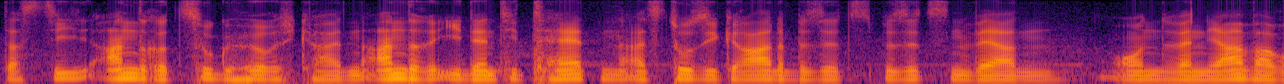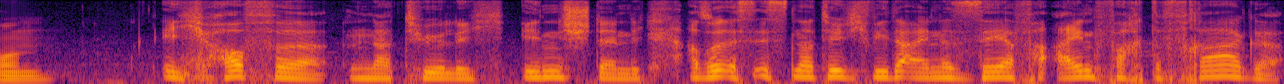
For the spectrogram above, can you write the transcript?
dass die andere Zugehörigkeiten, andere Identitäten, als du sie gerade besitzt, besitzen werden? Und wenn ja, warum? Ich hoffe natürlich inständig. Also es ist natürlich wieder eine sehr vereinfachte Frage,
